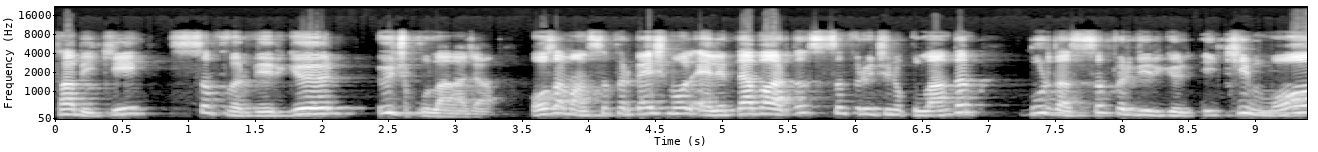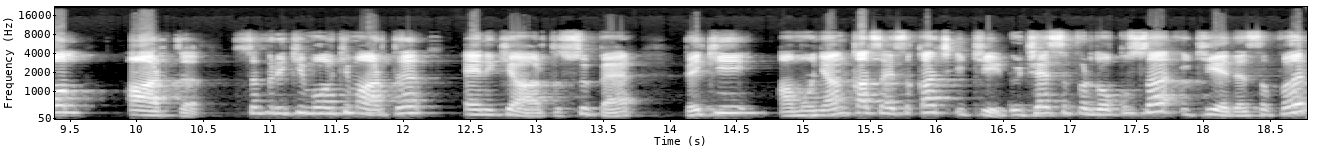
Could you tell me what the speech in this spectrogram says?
Tabii ki 0,3 kullanacağım. O zaman 0,5 mol elimde vardı. 0,3'ünü kullandım. Burada 0,2 mol artı. 0,2 mol kim artı? N2 artı süper. Peki amonyan katsayısı kaç? 2. 3'e 0,9 ise 2'ye de 0.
